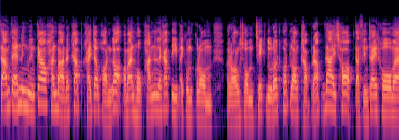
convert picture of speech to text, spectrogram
3 1 9 0 0 0 บาทนะครับ ใครจะผ่อนก็ประมาณ 6,000นั่นแหละครับ ตีไปกลมๆลองชมเช็คดูรถทดลองขับรับได้ชอบ ตัดสินใจโทรมา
